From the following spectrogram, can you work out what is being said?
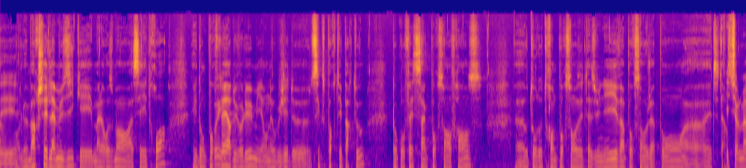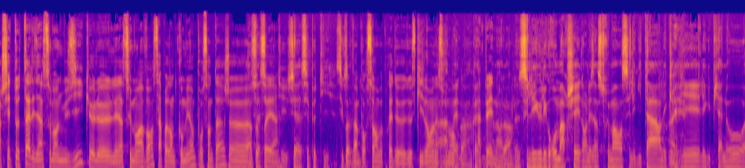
le marché de la musique est malheureusement assez étroit. Et donc, pour faire du volume, on est obligé de s'exporter partout. Donc, on fait 5% en France. Euh, autour de 30% aux États-Unis, 20% au Japon, euh, etc. Et sur le marché total des instruments de musique, instruments avant, ça représente combien en pourcentage euh, à peu près hein C'est assez petit. C'est quoi 20% à peu près de, de ce qu'ils vendent en instruments À peine. les, gros marchés dans les instruments, c'est les guitares, les claviers, les pianos.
